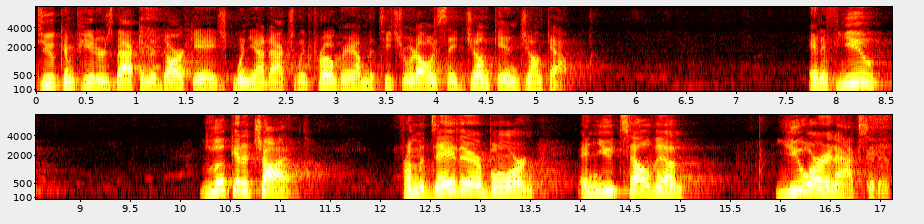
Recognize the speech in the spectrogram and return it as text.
do computers back in the dark age, when you had to actually program, the teacher would always say, junk in, junk out. And if you look at a child from the day they're born and you tell them you are an accident.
